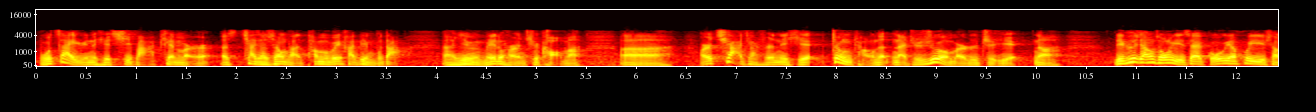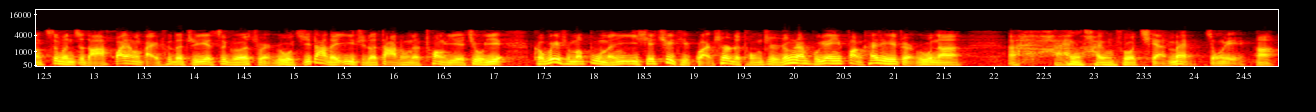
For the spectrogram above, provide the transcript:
不在于那些奇葩偏门儿，呃，恰恰相反，他们危害并不大啊，因为没多少人去考嘛，啊。而恰恰是那些正常的乃至热门的职业。那李克强总理在国务院会议上自问自答，花样百出的职业资格准入，极大的抑制了大众的创业就业。可为什么部门一些具体管事儿的同志仍然不愿意放开这些准入呢？哎，还还用说钱呗，总理啊，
